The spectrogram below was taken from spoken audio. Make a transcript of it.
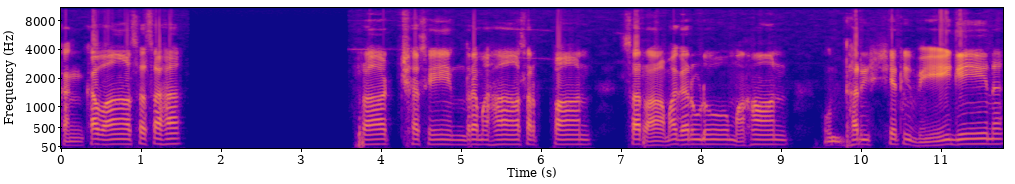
कङ्कवाससः। राक्षसेन्द्रमहासर्पान् स रामगरुडो महान् उद्धरिष्यति वेगेन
